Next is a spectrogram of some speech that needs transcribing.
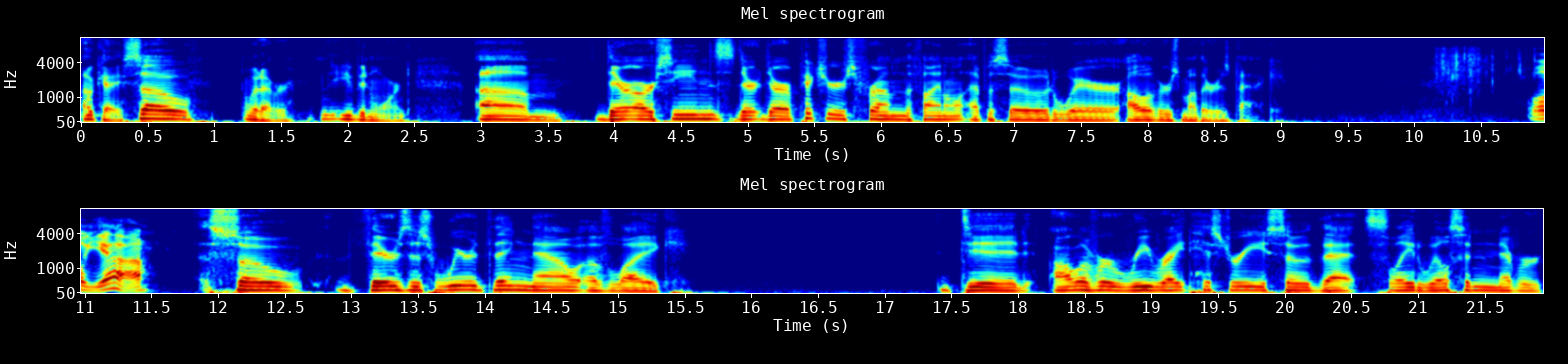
Okay, so whatever. You've been warned. Um there are scenes there there are pictures from the final episode where Oliver's mother is back. Well, yeah. So there's this weird thing now of like did Oliver rewrite history so that Slade Wilson never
